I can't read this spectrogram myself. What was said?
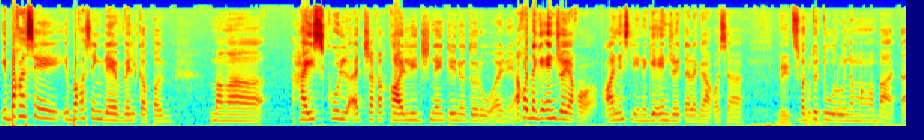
Iba kasi, iba kasing level kapag mga high school at saka college na yung tinuturuan eh. Ako, nag enjoy ako. Honestly, nag enjoy talaga ako sa grade school. pagtuturo ng mga bata.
